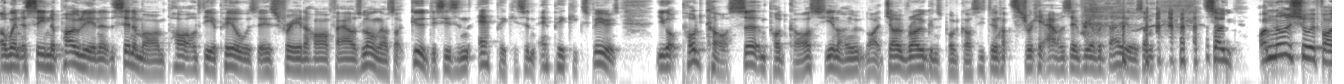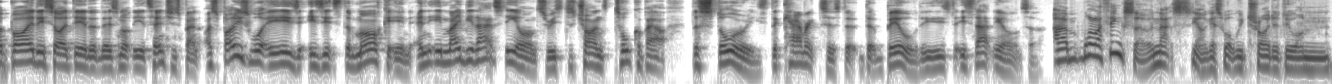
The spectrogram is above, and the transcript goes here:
I went to see Napoleon at the cinema, and part of the appeal was that it's three and a half hours long. I was like, good, this is an epic. It's an epic experience. You got podcasts, certain podcasts, you know, like Joe Rogan's podcast, he's doing like three hours every other day or something. so I'm not sure if I buy this idea that there's not the attention span. I suppose what it is, is it's the marketing. And it, maybe that's the answer, is to try and talk about the stories, the characters that, that build. Is is that the answer? Um, well, I think so, and that's you know I guess what we try to do on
